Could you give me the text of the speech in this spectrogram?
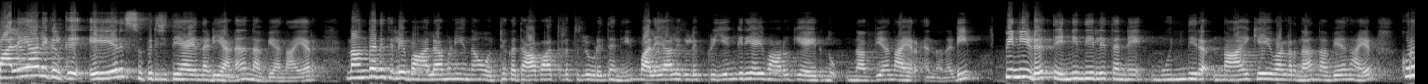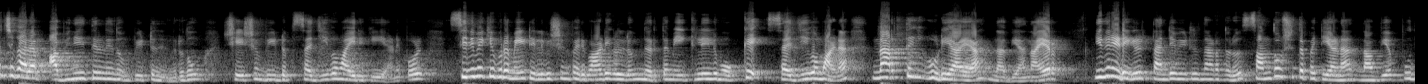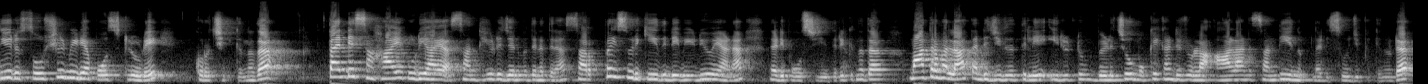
മലയാളികൾക്ക് ഏറെ സുപരിചിതയായ നടിയാണ് നവ്യ നായർ. നന്ദനത്തിലെ ബാലാമണി എന്ന ഒറ്റ കഥാപാത്രത്തിലൂടെ തന്നെ മലയാളികളുടെ പ്രിയങ്കരിയായി മാറുകയായിരുന്നു നവ്യ നായർ എന്ന നടി. പിന്നീട് തെന്നിന്ത്യയിലെ തന്നെ മുൻനിര നായികയായി വളർന്ന നവ്യ നായർ കുറച്ചു കാലം അഭിനയത്തിൽ നിന്നും വിട്ടുനിന്നിരുന്നു. ശേഷം വീണ്ടും സജീവമായിരിക്കുകയാണ് ഇപ്പോൾ സിനിമയ്ക്ക് പുറമെ ടെലിവിഷൻ പരിപാടികളിലും നൃത്ത മേഖലയിലുമൊക്കെ സജീവമാണ് നർത്തകി കൂടിയായ നവ്യ നായർ. ഇതിനിടയിൽ തന്റെ വീട്ടിൽ നടന്നൊരു സന്തോഷത്തെ പറ്റിയാണ് നവ്യ പുതിയൊരു സോഷ്യൽ മീഡിയ പോസ്റ്റിലൂടെ കുറിച്ചിരിക്കുന്നത്. തന്റെ സഹായി കൂടിയായ സന്ധ്യയുടെ ജന്മദിനത്തിന് സർപ്രൈസ് ഒരുക്കിയതിന്റെ വീഡിയോയാണ് നടി പോസ്റ്റ് ചെയ്തിരിക്കുന്നത്. മാത്രമല്ല തന്റെ ജീവിതത്തിലെ ഇരുട്ടും വെളിച്ചവും ഒക്കെ കണ്ടിട്ടുള്ള ആളാണ് സന്ധ്യ എന്നും നടി സൂചിപ്പിക്കുന്നുണ്ട്.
